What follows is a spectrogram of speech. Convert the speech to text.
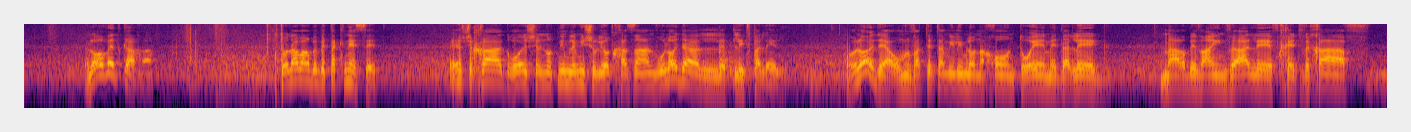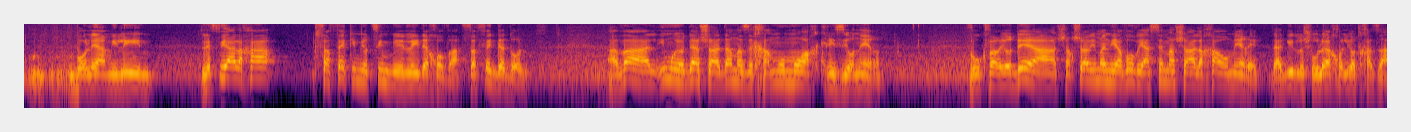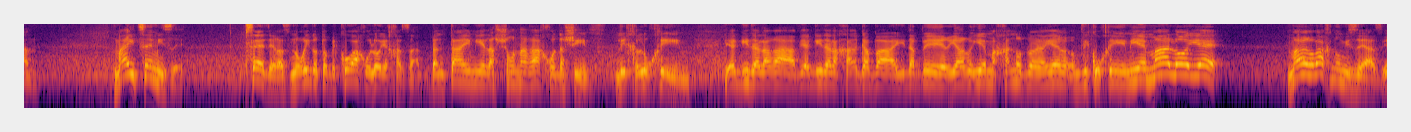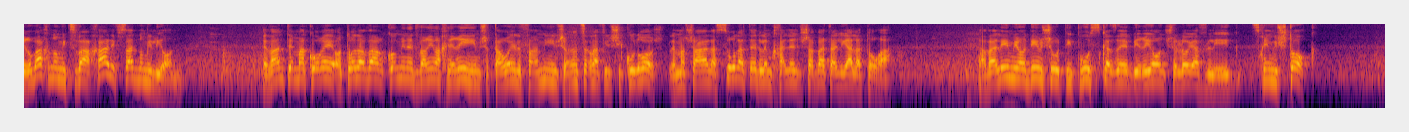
זה לא עובד ככה. אותו דבר בבית הכנסת. יש אחד רואה שנותנים למישהו להיות חזן והוא לא יודע להתפלל. הוא לא יודע, הוא מבטא את המילים לא נכון, טועה, מדלג, מערבב עין ואלף, חטא וכף, בולע מילים. לפי ההלכה, ספק אם יוצאים לידי חובה, ספק גדול. אבל אם הוא יודע שהאדם הזה חמום מוח, קריזיונר, והוא כבר יודע שעכשיו אם אני אבוא ויעשה מה שההלכה אומרת, להגיד לו שהוא לא יכול להיות חזן, מה יצא מזה? בסדר, אז נוריד אותו בכוח, הוא לא יהיה חזן. בינתיים יהיה לשון הרע חודשים, לכלוכים, יגיד על הרב, יגיד על הגבאי, ידבר, יהיה מחנות, יהיה ויכוחים, יהיה מה לא יהיה. מה הרווחנו מזה אז? הרווחנו מצווה אחת, הפסדנו מיליון. הבנתם מה קורה? אותו דבר, כל מיני דברים אחרים שאתה רואה לפעמים שאתה צריך להפעיל שיקול ראש. למשל, אסור לתת למחלל שבת עלייה לתורה. אבל אם יודעים שהוא טיפוס כזה בריון שלא יבליג, צריכים לשתוק.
